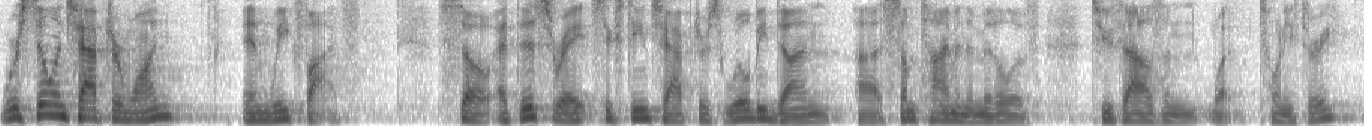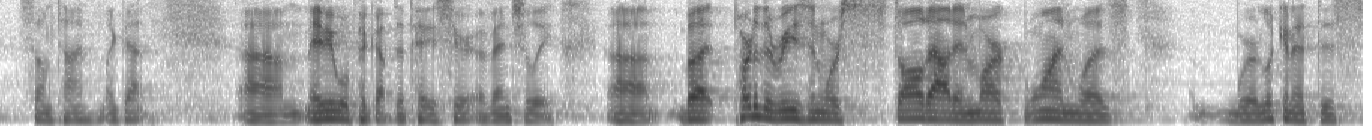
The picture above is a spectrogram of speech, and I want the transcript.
we're still in chapter one in week five. So at this rate, 16 chapters will be done uh, sometime in the middle of 2000, what, 23? Sometime like that. Um, maybe we'll pick up the pace here eventually. Uh, but part of the reason we're stalled out in Mark 1 was we're looking at this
